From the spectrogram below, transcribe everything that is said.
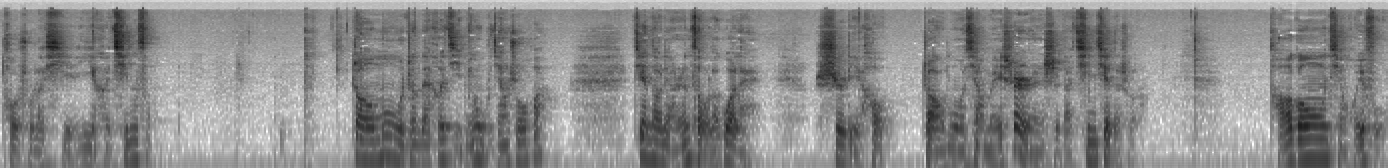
透出了写意和轻松。赵牧正在和几名武将说话，见到两人走了过来，施礼后，赵牧像没事人似的亲切地说：“陶公请回府，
